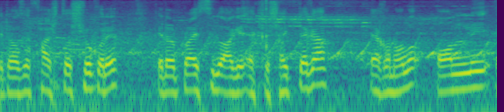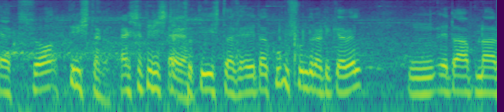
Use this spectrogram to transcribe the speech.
এটা হচ্ছে ফার্স্ট শো করে। এটার প্রাইস ছিল আগে একশো ষাট টাকা। এখন হলো অনলি একশো তিরিশ টাকা। একশো তিরিশ টাকা। একশো তিরিশ টাকা। এটা খুব সুন্দর একটি কেবল এটা আপনার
